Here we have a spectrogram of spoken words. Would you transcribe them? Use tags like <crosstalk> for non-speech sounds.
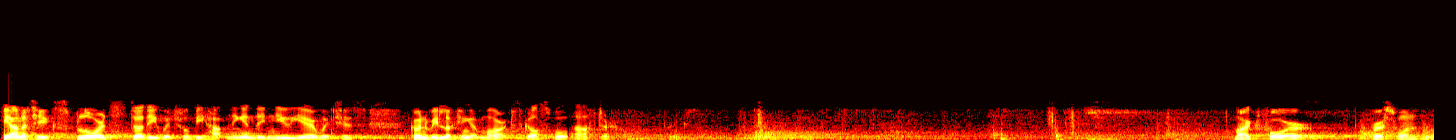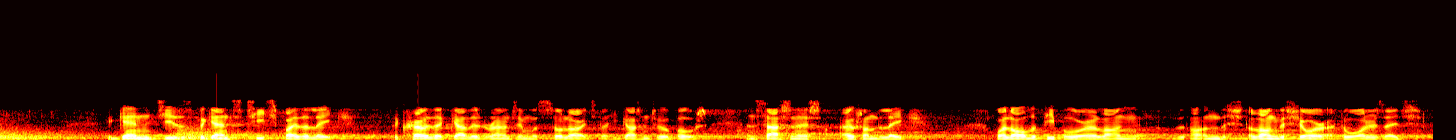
Christianity Explored study, which will be happening in the new year, which is going to be looking at Mark's Gospel after. Thanks. Mark 4, verse 1. Again, Jesus began to teach by the lake. The crowd that gathered around him was so large that he got into a boat and sat in it out on the lake, while all the people were along, on the, along the shore at the water's edge.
